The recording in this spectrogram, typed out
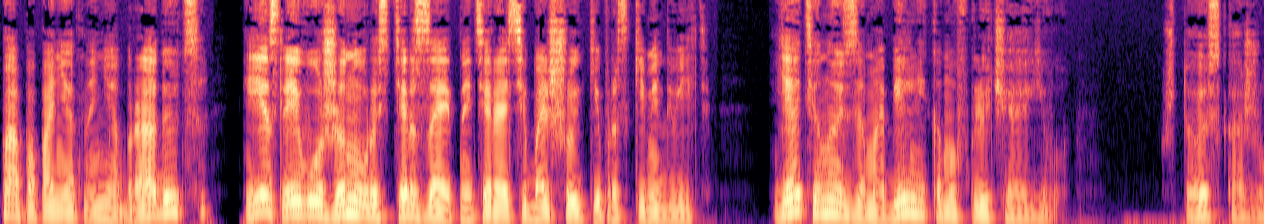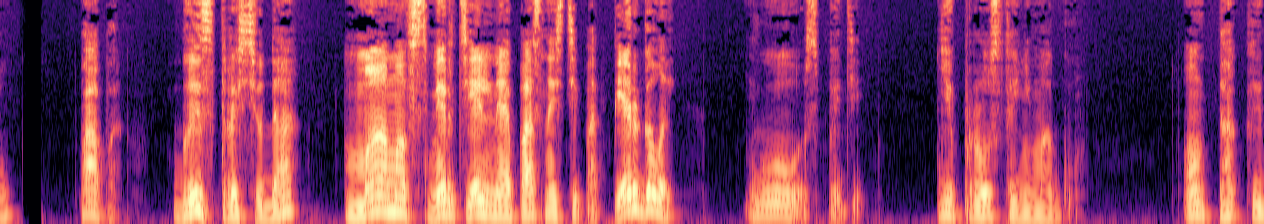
Папа, понятно, не обрадуется, если его жену растерзает на террасе большой кипрский медведь. Я тянусь за мобильником и включаю его. Что я скажу? «Папа, быстро сюда!» Мама в смертельной опасности под перголой? Господи, я просто не могу. Он так и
